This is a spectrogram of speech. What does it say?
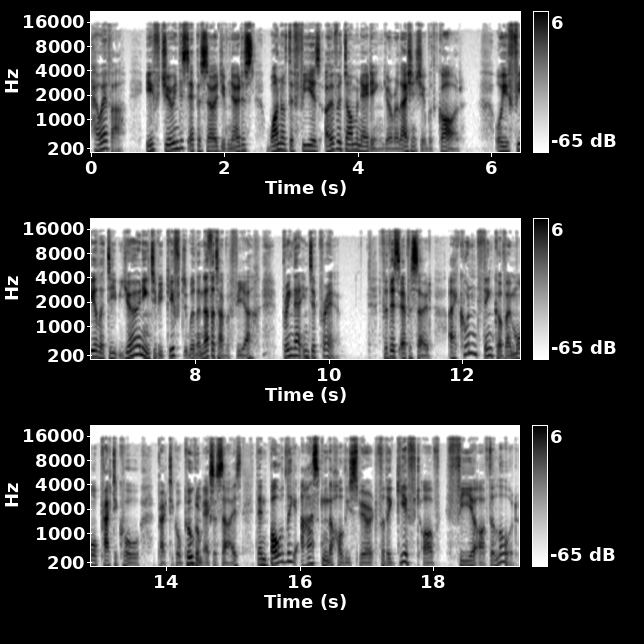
However, if during this episode you've noticed one of the fears over dominating your relationship with God, or you feel a deep yearning to be gifted with another type of fear, bring that into prayer. For this episode, I couldn't think of a more practical practical pilgrim exercise than boldly asking the Holy Spirit for the gift of fear of the Lord.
